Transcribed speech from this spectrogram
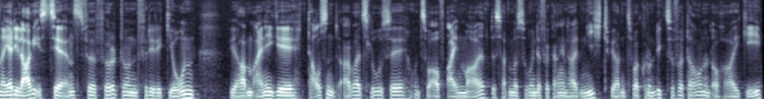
Naja, die Lage ist sehr ernst für Fürth und für die Region. Wir haben einige tausend Arbeitslose und zwar auf einmal. Das hatten wir so in der Vergangenheit nicht. Wir hatten zwar Grundig zu verdauen und auch AEG,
